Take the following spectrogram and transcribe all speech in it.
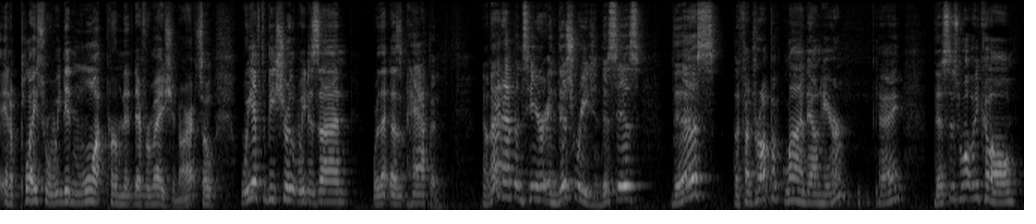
in a place where we didn't want permanent deformation, all right? So we have to be sure that we design where that doesn't happen. Now that happens here in this region. This is this, if I drop a line down here, okay, this is what we call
